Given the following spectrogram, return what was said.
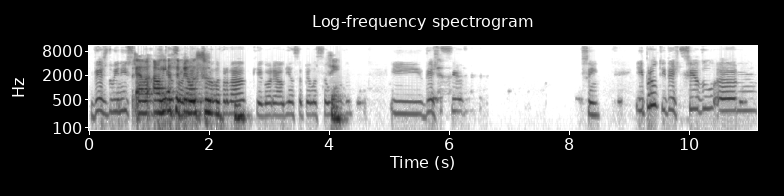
Desde o início, a Aliança pela Saúde. Pela verdade, que agora é a Aliança pela Saúde, Sim. e desde cedo. Sim. E pronto, e desde cedo hum,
